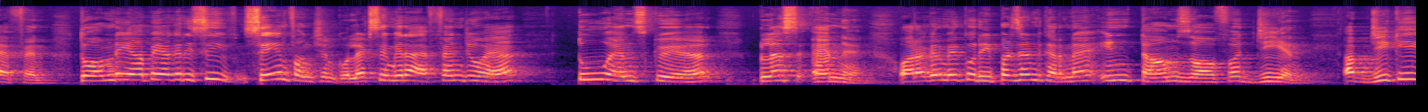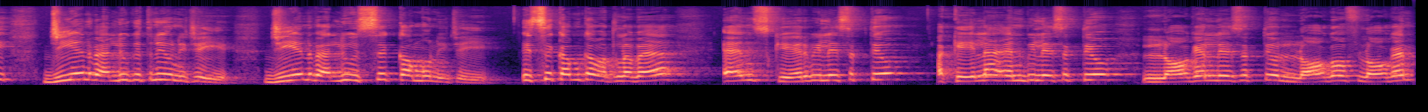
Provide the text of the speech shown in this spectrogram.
f n तो हमने यहाँ पे अगर इसी सेम फ़ंक्शन को लेट से मेरा एफ़ एन जो है two N square plus N है, और अगर मेरे को रिप्रेजेंट करना है in terms of G N अब जी की जी एन वैल्यू कितनी होनी चाहिए? जी एन वैल्यू इससे कम होनी चाहिए। इससे कम का मतलब है एन स्क्वेयर भी ले सकते हो अकेला एन भी ले सकते हो लॉग एन ले सकते हो लॉग ऑफ़ लॉग एन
